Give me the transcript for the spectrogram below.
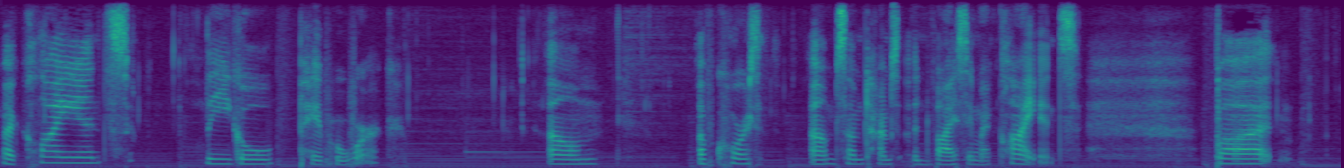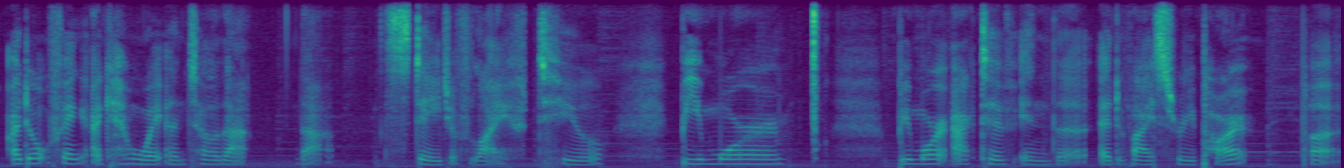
my clients' legal paperwork. Um, of course, um, sometimes advising my clients, but I don't think I can wait until that that stage of life to be more be more active in the advisory part. But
